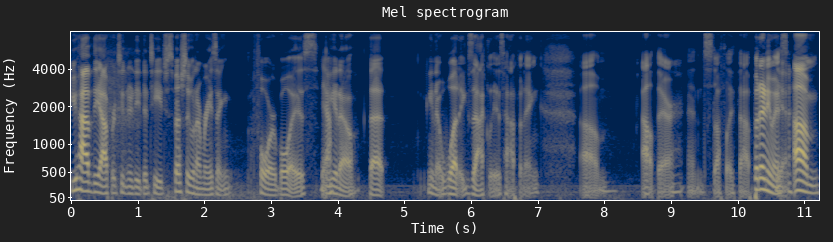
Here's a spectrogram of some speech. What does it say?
you have the opportunity to teach especially when i'm raising four boys Yeah. you know that you know what exactly is happening. Um out there and stuff like that. But anyways um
